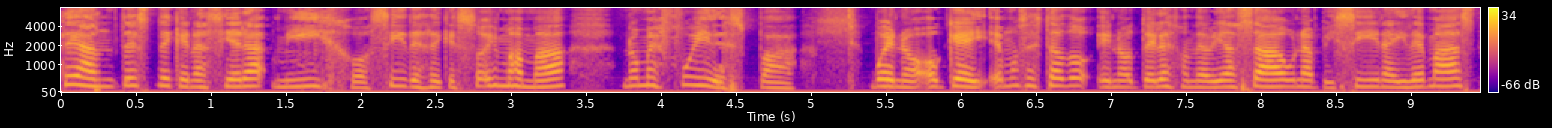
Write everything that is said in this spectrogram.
de antes de que naciera mi hijo. Sí, desde que soy mamá no me fui de spa. Bueno, ok, hemos estado en hoteles donde había sauna, piscina y demás,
